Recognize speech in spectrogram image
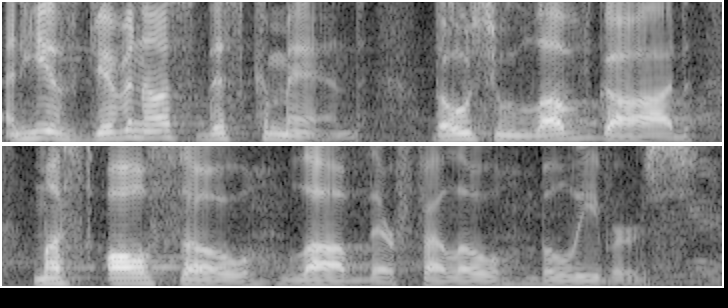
And he has given us this command those who love God must also love their fellow believers. Amen.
